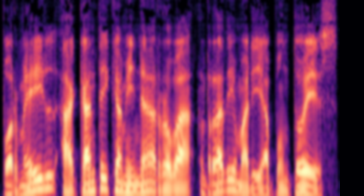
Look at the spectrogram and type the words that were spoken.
Por mail a cantaycamina@radiomaria.es,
